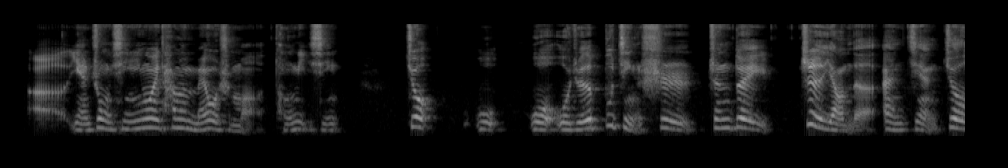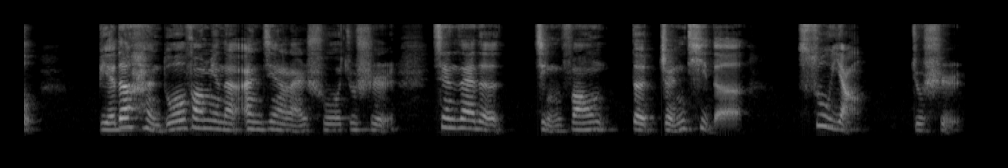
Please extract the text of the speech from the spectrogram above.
呃严重性，因为他们没有什么同理心。就我我我觉得，不仅是针对这样的案件，就别的很多方面的案件来说，就是现在的警方的整体的素养，就是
